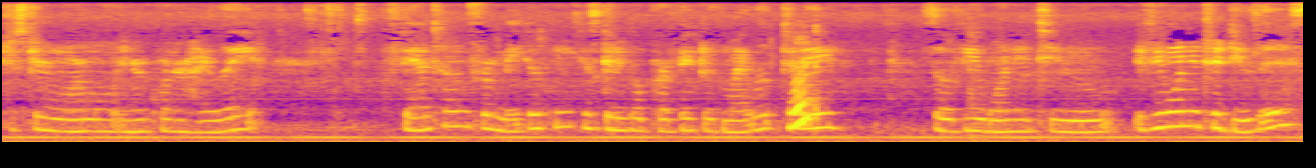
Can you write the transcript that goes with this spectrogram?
just your normal inner corner highlight. Phantom from Makeup Geek is gonna go perfect with my look What? today. So if you wanted to, if you wanted to do this,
